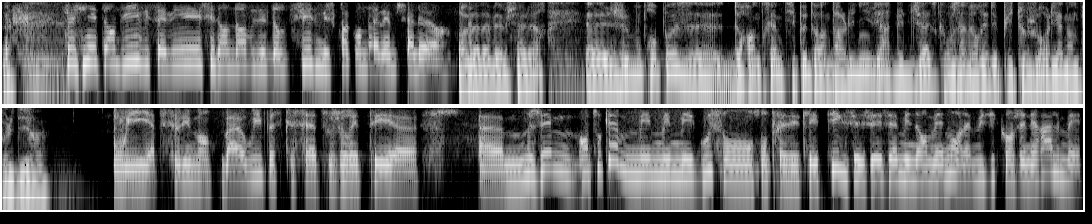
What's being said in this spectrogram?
Ceci étant dit, vous savez, je suis dans le nord, vous êtes dans le sud, mais je crois qu'on a la même chaleur. On a la même chaleur. Euh, je vous propose euh, de rentrer un petit peu dans, dans l'univers du jazz que vous adorez depuis toujours, Liane, on peut le dire? Oui, absolument. Bah oui, parce que ça a toujours été euh, euh, j'aime, en tout cas, mes, mes, mes goûts sont, sont, très éclectiques. J'aime énormément la musique en général, mais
